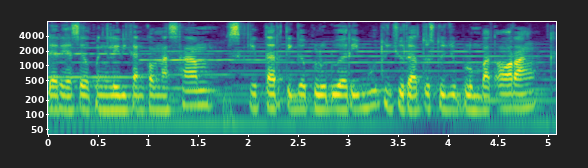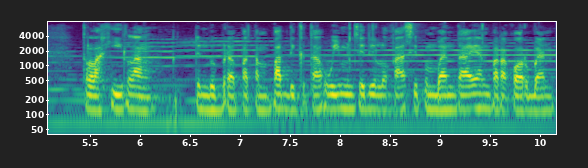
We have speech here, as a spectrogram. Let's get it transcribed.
dari hasil penyelidikan Komnas HAM, sekitar 32.774 orang telah hilang dan beberapa tempat diketahui menjadi lokasi pembantaian para korban.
